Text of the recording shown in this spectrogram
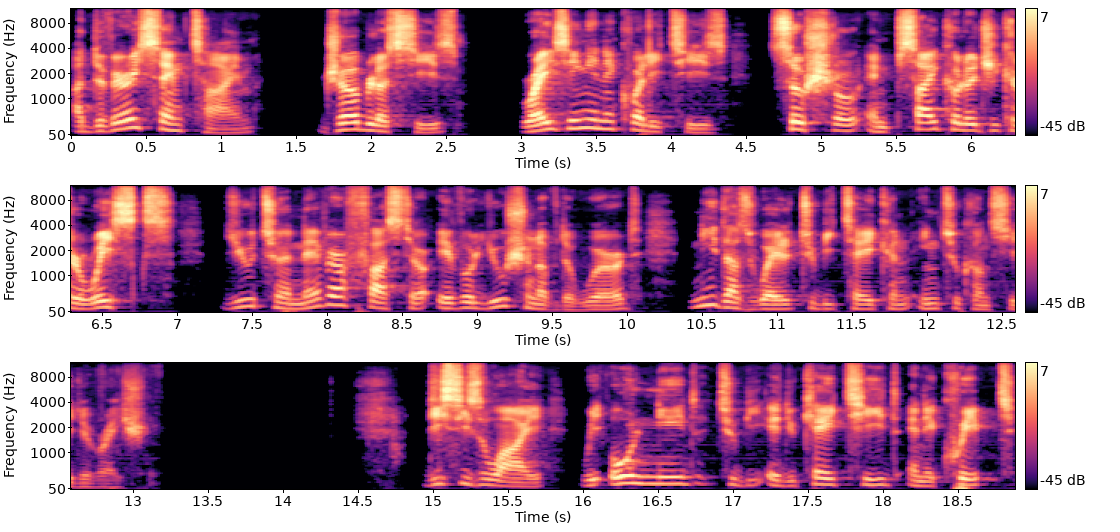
At the very same time, job losses, rising inequalities, social and psychological risks due to an ever faster evolution of the world need as well to be taken into consideration. This is why we all need to be educated and equipped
